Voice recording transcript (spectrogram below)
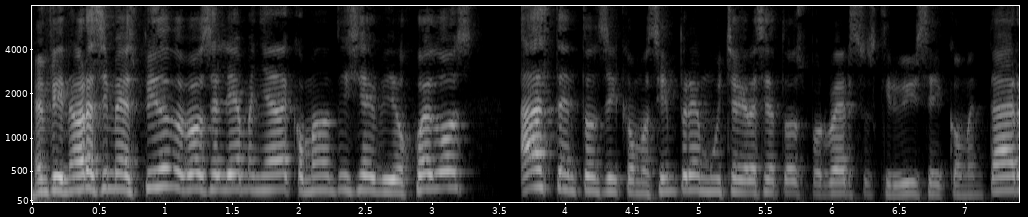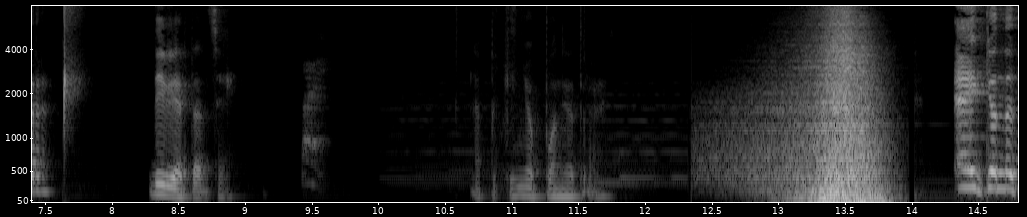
En fin, ahora sí me despido, nos vemos el día de mañana con más noticias de videojuegos. Hasta entonces, y como siempre, muchas gracias a todos por ver, suscribirse y comentar. Diviértanse. Pequeño pone otra vez. Hey, ¿qué onda,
